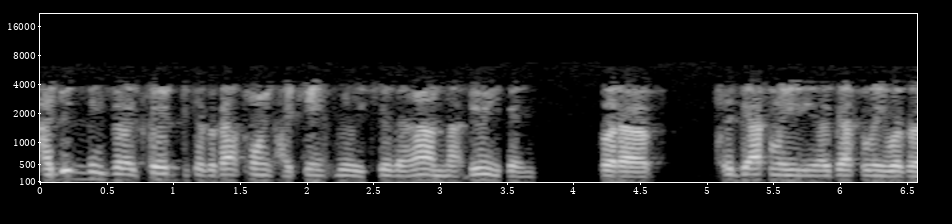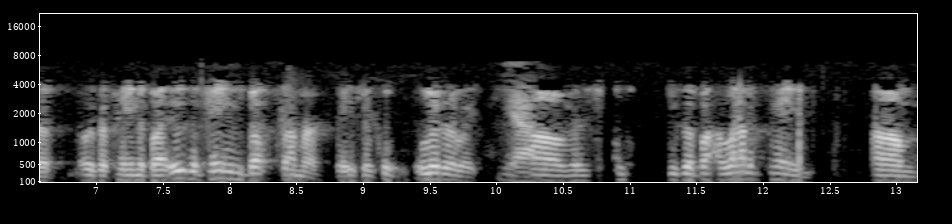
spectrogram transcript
I did the things that I could because at that point I can't really sit around and not do anything. But uh it definitely it definitely was a was a pain in the butt. It was a pain in the butt summer, basically, literally. Yeah. Um, just a, a lot of pain. Um,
